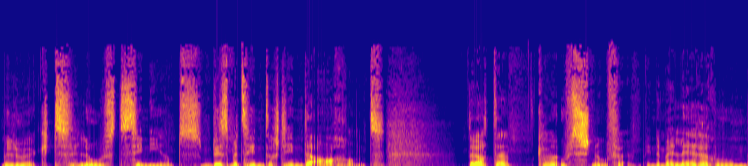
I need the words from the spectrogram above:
Man schaut, lost, sinniert, bis man hinterst hinten ankommt. Dort kann man ausschnaufen in einem leeren Raum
